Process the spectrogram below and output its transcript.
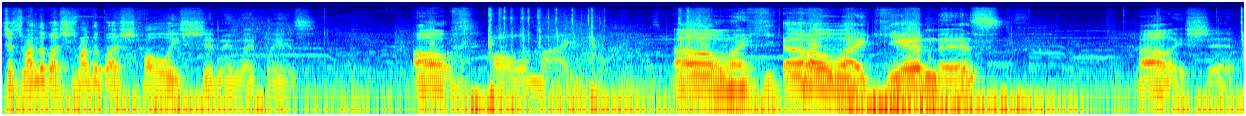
Just run the bush, just run the bush. Holy shit, Moonway, please. Oh, Oh my. oh my, oh my goodness. Holy shit.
